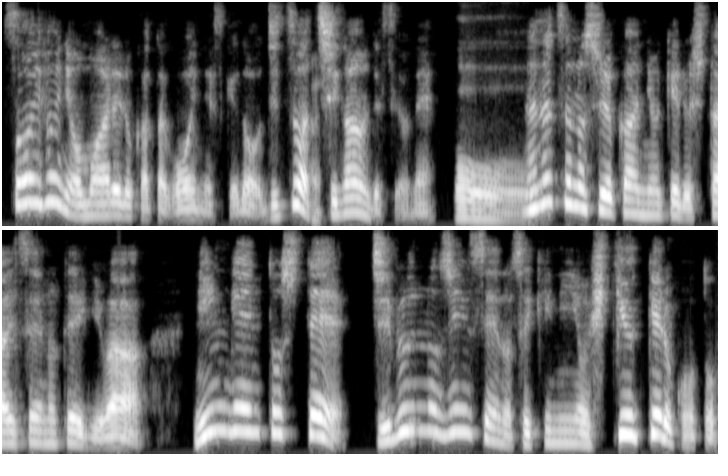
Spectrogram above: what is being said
そういうふうに思われる方が多いんですけど、実は違うんですよね。おー7つの習慣における主体性の定義は、人間として自分の人生の責任を引き受けることっ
